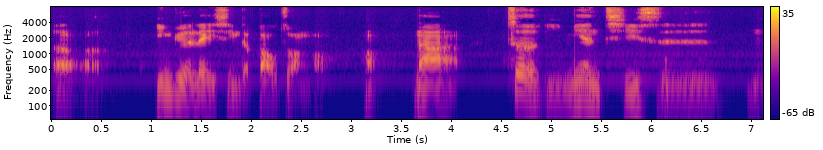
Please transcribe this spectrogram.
呃音乐类型的包装哦。好，那这里面其实嗯，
